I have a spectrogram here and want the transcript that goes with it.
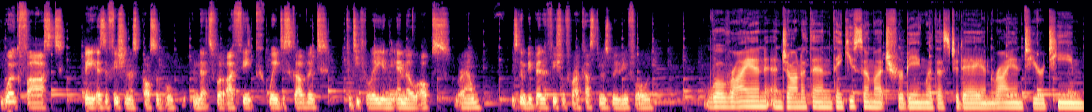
work fast, be as efficient as possible. And that's what I think we discovered, particularly in the ML ops realm, is going to be beneficial for our customers moving forward. Well, Ryan and Jonathan, thank you so much for being with us today. And Ryan, to your team,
